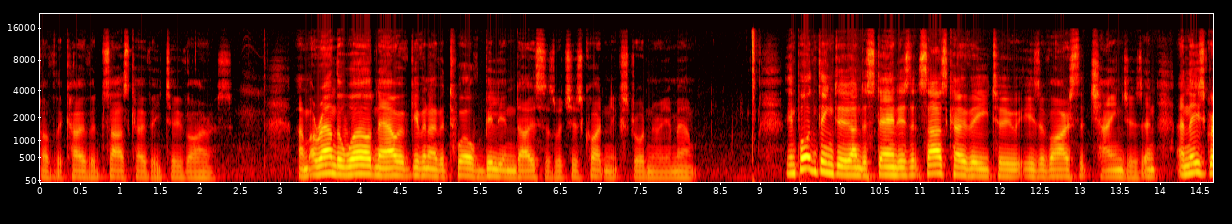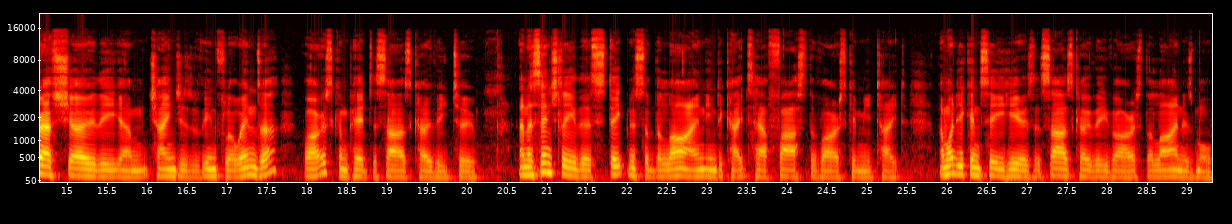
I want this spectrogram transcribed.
of the COVID, SARS-CoV-2 virus. Um, around the world now, we've given over 12 billion doses, which is quite an extraordinary amount. The important thing to understand is that SARS-CoV-2 is a virus that changes, and, and these graphs show the um, changes of influenza virus compared to SARS-CoV-2. And essentially the steepness of the line indicates how fast the virus can mutate. And what you can see here is that SARS-CoV virus, the line is more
